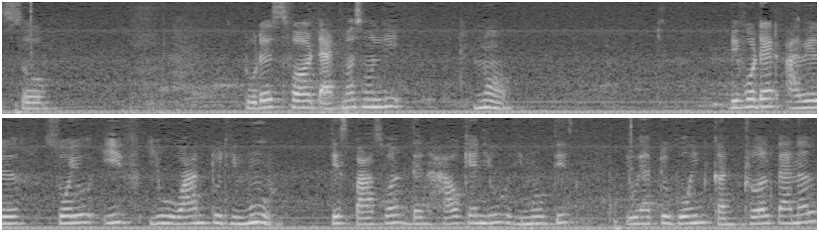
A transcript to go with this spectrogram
So today's for that much only? No. Before that I will show you if you want to remove this password then how can you remove this? You have to go in control panel.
